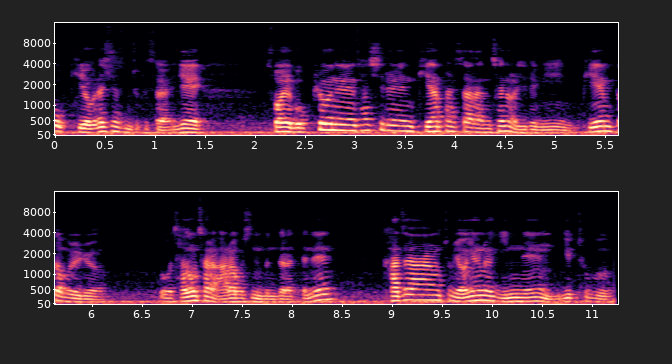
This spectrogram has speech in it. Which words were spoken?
꼭 기억을 해주셨으면 좋겠어요. 이게 저의 목표는 사실은 비안84라는 채널 이름이 BMW 또 자동차를 알아보시는 분들한테는 가장 좀 영향력이 있는 유튜브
